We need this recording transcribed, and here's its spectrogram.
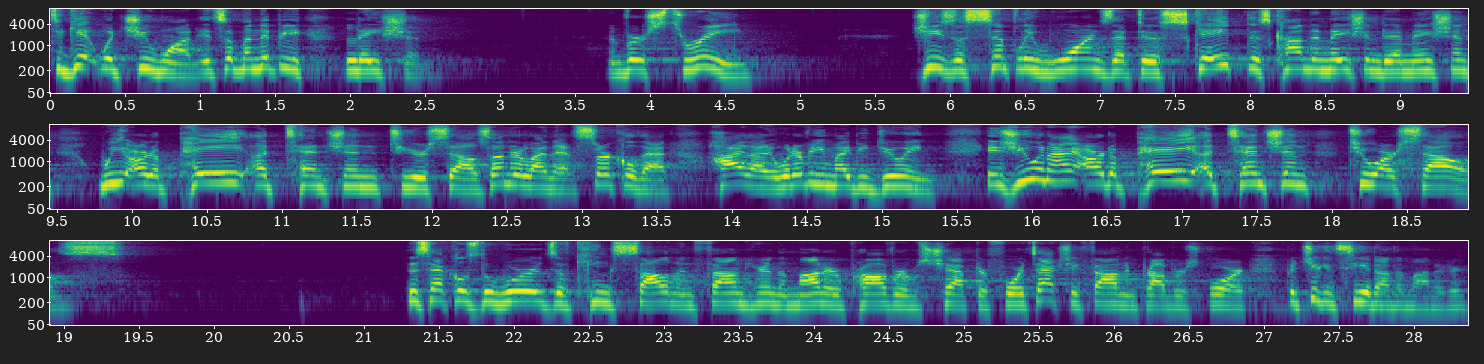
to get what you want. It's a manipulation. In verse 3, Jesus simply warns that to escape this condemnation, damnation, we are to pay attention to yourselves. Underline that, circle that, highlight it, whatever you might be doing. Is you and I are to pay attention to ourselves. This echoes the words of King Solomon found here in the monitor, Proverbs chapter 4. It's actually found in Proverbs 4, but you can see it on the monitor.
